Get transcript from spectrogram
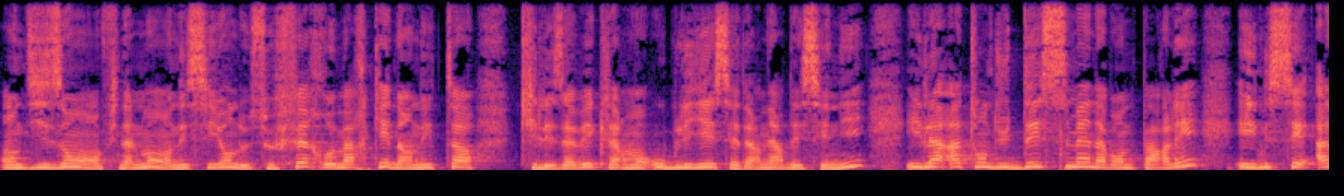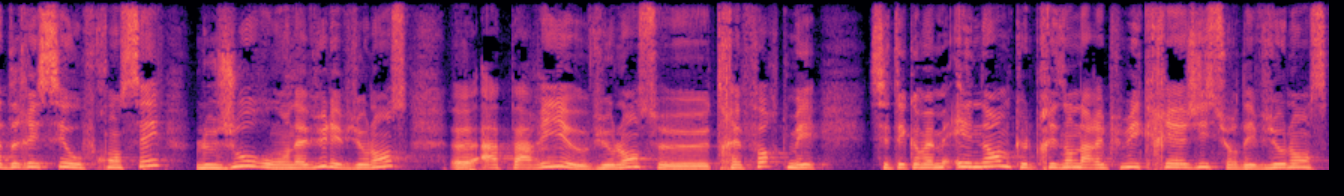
en disant, finalement, en essayant de se faire remarquer d'un État qui les avait clairement oubliés ces dernières décennies, il a attendu des semaines avant de parler et il s'est adressé aux Français le jour où on a vu les violences euh, à Paris, euh, violences euh, très fortes, mais c'était quand même énorme que le président de la République réagisse sur des violences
